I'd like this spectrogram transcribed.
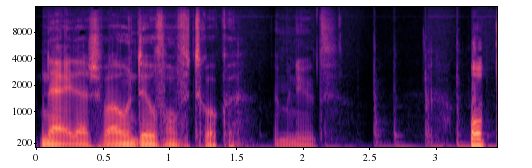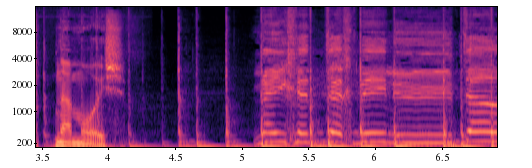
Nee, daar is wel een deel van vertrokken. Ben benieuwd. Op naar Moois. 90 minuten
